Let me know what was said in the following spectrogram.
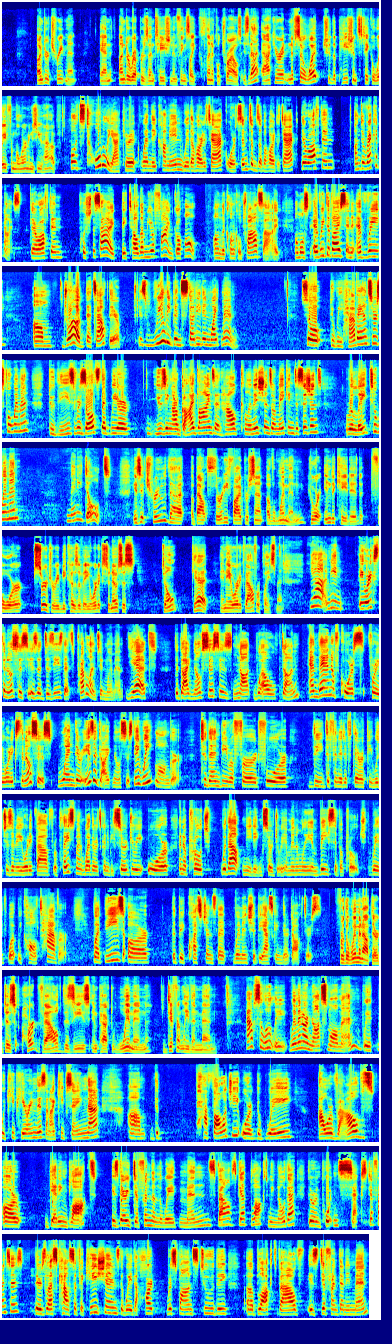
undertreatment, and underrepresentation in things like clinical trials. Is that accurate? And if so, what should the patients take away from the learnings you have? Well, it's totally accurate. When they come in with a heart attack or symptoms of a heart attack, they're often underrecognized. They're often pushed aside. They tell them, you're fine, go home. On the clinical trial side, almost every device and every um, drug that's out there has really been studied in white men. So, do we have answers for women? Do these results that we are using our guidelines and how clinicians are making decisions relate to women? Many don't. Is it true that about 35% of women who are indicated for surgery because of aortic stenosis don't get an aortic valve replacement? Yeah, I mean, aortic stenosis is a disease that's prevalent in women, yet the diagnosis is not well done. And then, of course, for aortic stenosis, when there is a diagnosis, they wait longer to then be referred for the definitive therapy, which is an aortic valve replacement, whether it's going to be surgery or an approach without needing surgery, a minimally invasive approach with what we call TAVR. But these are the big questions that women should be asking their doctors. For the women out there, does heart valve disease impact women differently than men? Absolutely. Women are not small men. We, we keep hearing this, and I keep saying that. Um, the pathology or the way our valves are getting blocked is very different than the way men's valves get blocked. We know that. There are important sex differences. There's less calcifications. The way the heart responds to the uh, blocked valve is different than in men.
